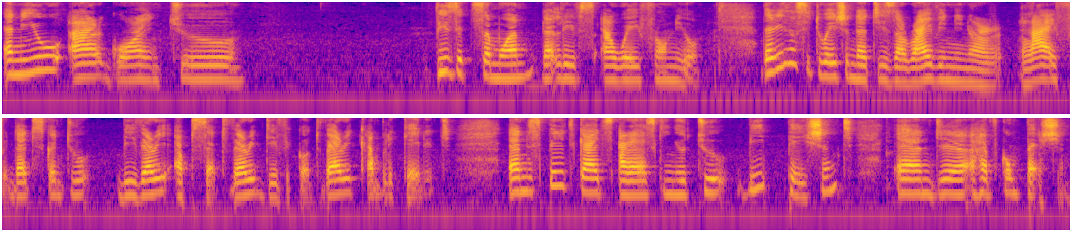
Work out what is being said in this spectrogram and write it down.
And you are going to visit someone that lives away from you. There is a situation that is arriving in your life that's going to be very upset, very difficult, very complicated. And the spirit guides are asking you to be patient and uh, have compassion.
